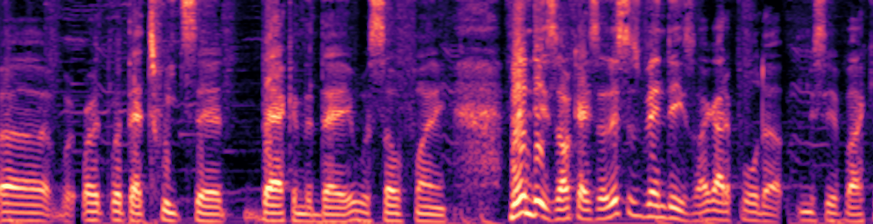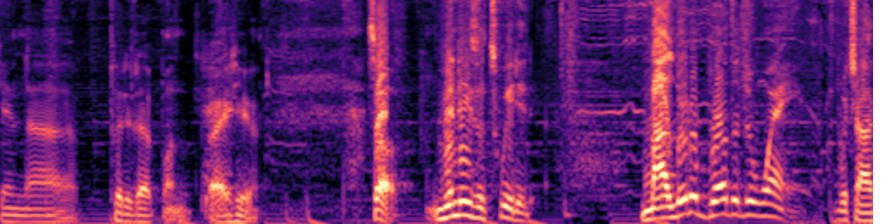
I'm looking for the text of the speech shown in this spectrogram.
uh what, what that tweet said back in the day it was so funny Vin Diesel okay so this is Vin Diesel I got it pulled up let me see if I can uh, put it up on right here so Vin Diesel tweeted my little brother Dwayne, which I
